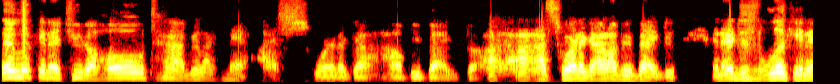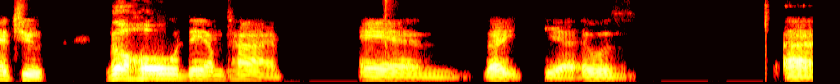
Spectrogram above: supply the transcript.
They're looking at you the whole time. You're like, man, I swear to God, I'll be back. Bro. I- I swear to God, I'll be back, dude. And they're just looking at you the whole damn time. And like, yeah, it was. Uh,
